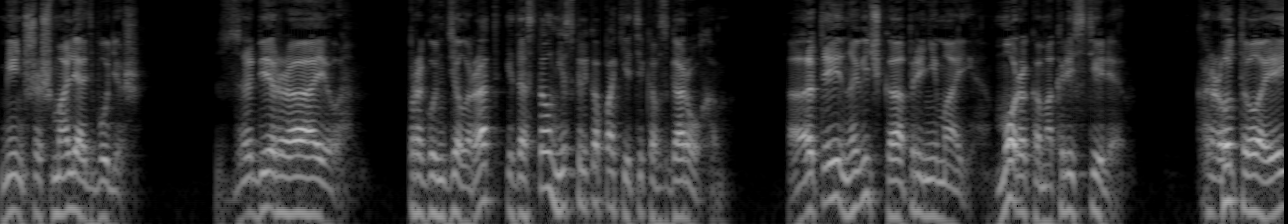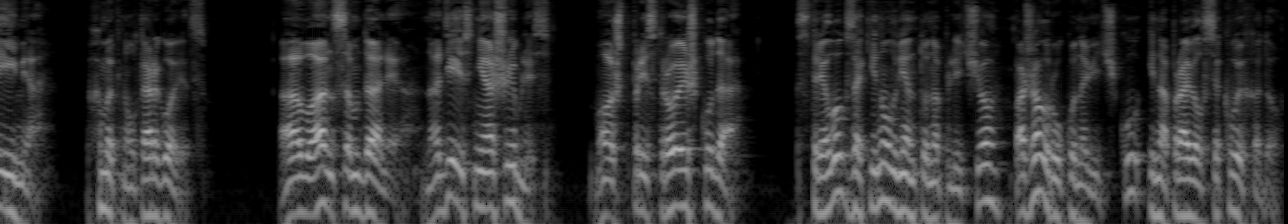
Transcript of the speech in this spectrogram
Меньше шмалять будешь. Забираю. Прогундел Рад и достал несколько пакетиков с горохом. А ты новичка принимай. Мороком окрестили. Крутое имя, хмыкнул торговец. Авансом дали. Надеюсь, не ошиблись. Может, пристроишь куда? Стрелок закинул ленту на плечо, пожал руку новичку и направился к выходу.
